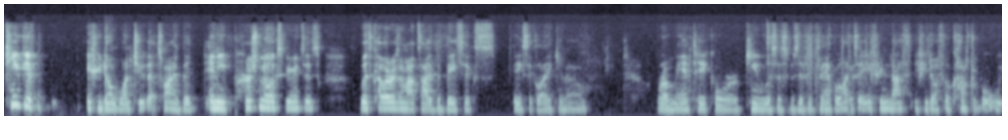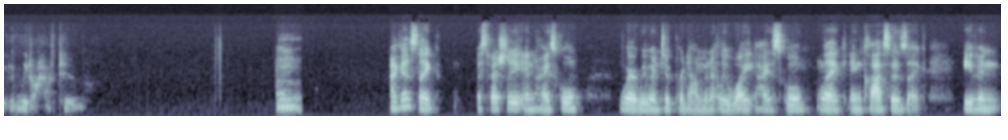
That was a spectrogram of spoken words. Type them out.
Can you give if you don't want to, that's fine. But any personal experiences with colorism outside the basics, basic like you know, romantic or can you list a specific example? Like I say, if you're not, if you don't feel comfortable, we we don't have to. Um, I guess like especially in high school, where we went to predominantly white high school, like in classes, like even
